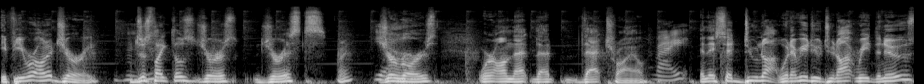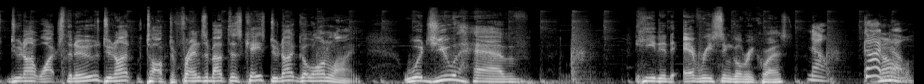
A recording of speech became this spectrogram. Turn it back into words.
If you were on a jury, mm-hmm. just like those jurors, jurists, right? Yeah. Jurors were on that that that trial, Right. and they said, "Do not, whatever you do, do not read the news, do not watch the news, do not talk to friends about this case, do not go online." Would you have heeded every single request? No. God no.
